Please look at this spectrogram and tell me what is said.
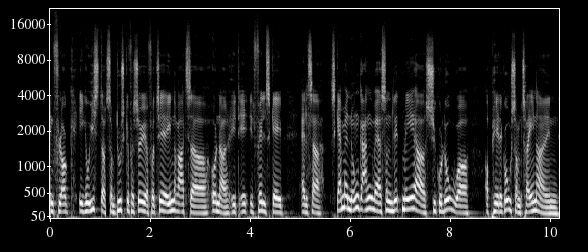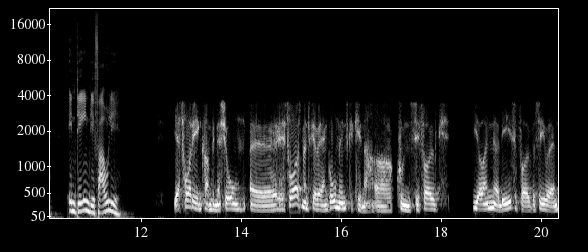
en flok egoister, som du skal forsøge at få til at indrette sig under et, et, et fællesskab. Altså, skal man nogle gange være sådan lidt mere psykolog og, og pædagog som træner, end, end det egentlig faglige? Jeg tror, det er en kombination. Øh, jeg tror også, man skal være en god menneskekender og kunne se folk i øjnene og læse folk og se, hvordan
